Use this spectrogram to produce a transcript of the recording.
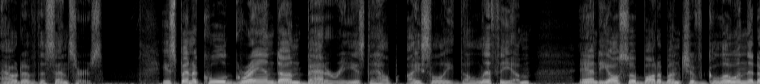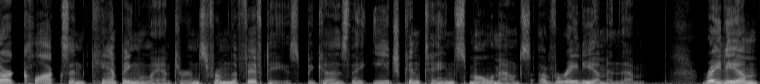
out of the sensors. He spent a cool grand on batteries to help isolate the lithium, and he also bought a bunch of glow in the dark clocks and camping lanterns from the 50s because they each contain small amounts of radium in them. Radium,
